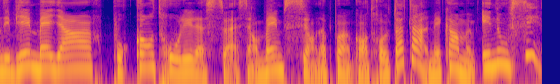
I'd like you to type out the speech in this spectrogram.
est bien meilleur pour contrôler la situation, même si on n'a pas un contrôle total, mais quand même. Et nous aussi,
